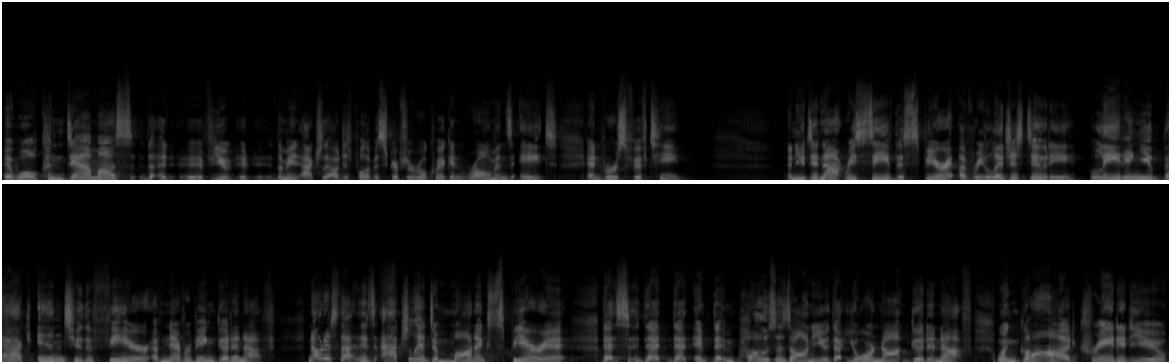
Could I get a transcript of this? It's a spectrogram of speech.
it will condemn us if you if, let me actually i'll just pull up a scripture real quick in romans 8 and verse 15 and you did not receive the spirit of religious duty, leading you back into the fear of never being good enough. Notice that it's actually a demonic spirit that's, that, that, that imposes on you that you're not good enough. When God created you,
